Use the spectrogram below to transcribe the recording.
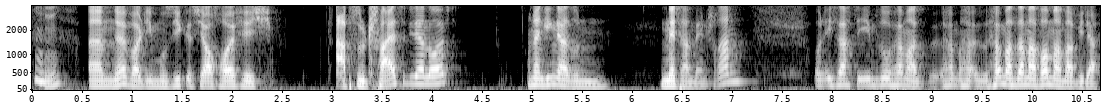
Mhm. Ähm, ne, weil die Musik ist ja auch häufig absolut scheiße, die da läuft. Und dann ging da so ein netter Mensch ran. Und ich sagte ihm so, hör mal, hör mal, hör mal sag mal, wollen wir mal wieder.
